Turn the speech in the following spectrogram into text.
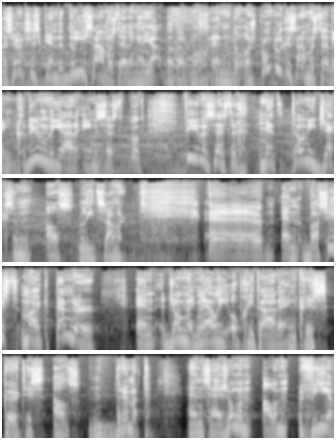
De Searchers kenden drie samenstellingen. Ja, dat ook nog. En de oorspronkelijke samenstelling gedurende de jaren 61 tot 64... met Tony Jackson als leadzanger. Uh, en bassist Mike Pender en John McNally op gitaren en Chris Curtis als drummert. En zij zongen allen vier.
